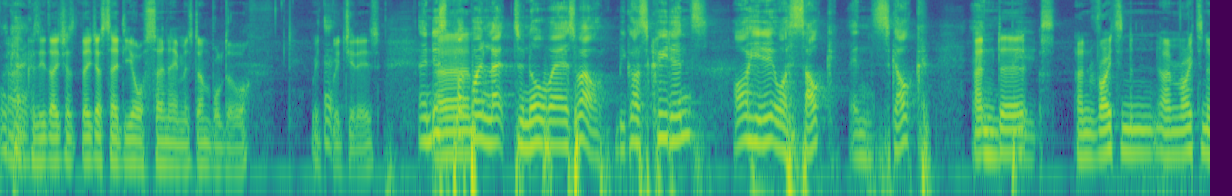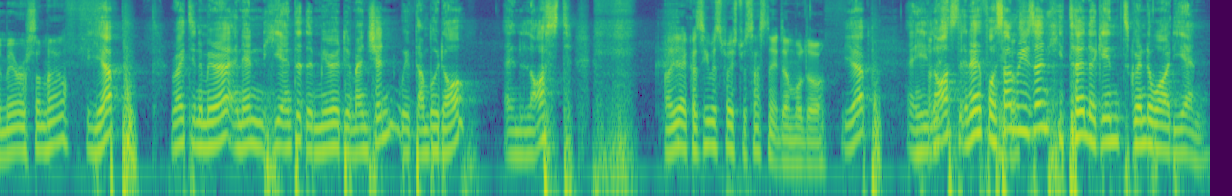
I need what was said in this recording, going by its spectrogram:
there. Okay. because they just they just said your surname is Dumbledore, which, Eh. which it is. And this plot Um, point led to nowhere as well, because Credence, all he did was sulk and skulk. And uh, and writing in, I'm right in a mirror somehow. yep, right in the mirror, and then he entered the mirror dimension with Dumbledore and lost. Oh yeah, because he was supposed to assassinate Dumbledore, Yep, and he And lost, and then for some lost. reason he turned against Grindelwald at the end.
